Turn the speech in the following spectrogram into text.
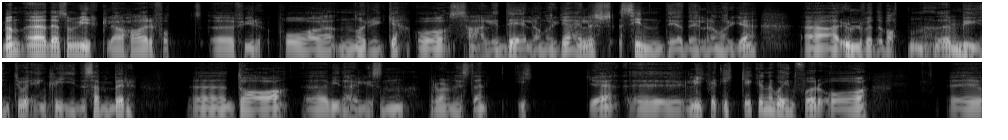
Men eh, det som virkelig har fått eh, fyr på eh, Norge, og særlig deler av Norge, ellers sindige deler av Norge, eh, er ulvedebatten. Det Mm. begynte jo egentlig i desember, eh, da eh, Vidar Helgesen, premierministeren, ikke, eh, likevel ikke kunne gå inn for å eh,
